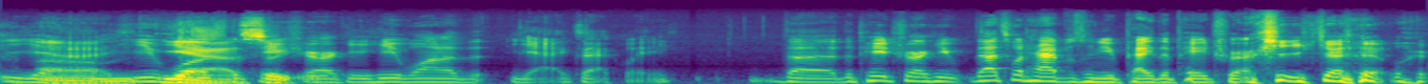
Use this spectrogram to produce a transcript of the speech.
Yeah, Um, he was so- the patriarchy. he wanted. The, yeah, exactly. The the patriarchy. That's what happens when you peg the patriarchy. You get Hitler.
